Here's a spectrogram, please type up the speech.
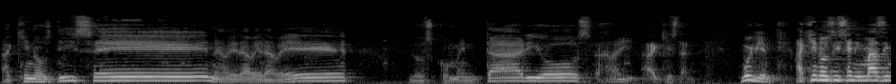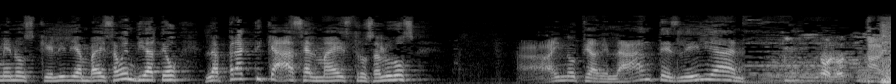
Aquí nos dicen, a ver, a ver, a ver, los comentarios. Ay, aquí están. Muy bien, aquí nos dicen ni más ni menos que Lilian Baeza. Buen día, Teo. La práctica hace al maestro. Saludos. Ay, no te adelantes, Lilian. Aquí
